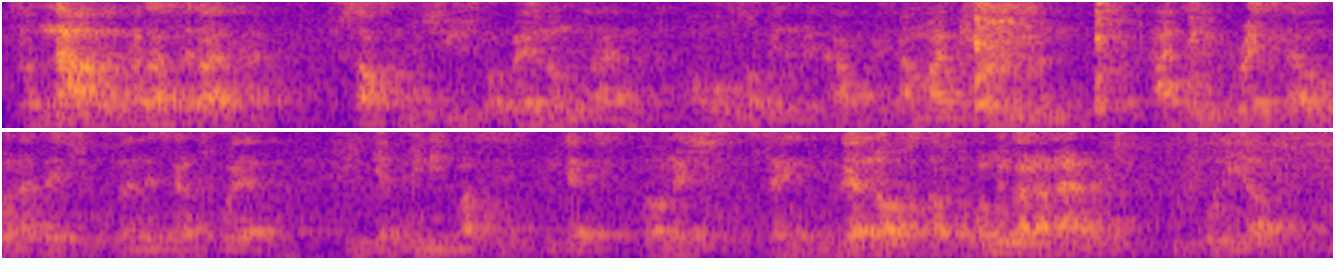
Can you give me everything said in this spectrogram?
So now, as I said, I've had substance misuse for a very long time. I've also been in recovery. And my community has embraced our organization. So in the sense where we get minibuses, we get donations sayings, we get a lot of stuff. So when we go down average, we fully up.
